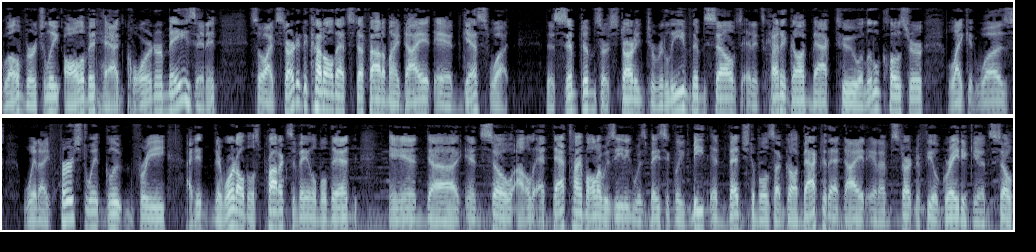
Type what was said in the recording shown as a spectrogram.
Well, virtually all of it had corn or maize in it. So I've started to cut all that stuff out of my diet, and guess what? The symptoms are starting to relieve themselves, and it's kind of gone back to a little closer like it was when I first went gluten free. I didn't. There weren't all those products available then, and uh, and so I'll, at that time all I was eating was basically meat and vegetables. I've gone back to that diet, and I'm starting to feel great again. So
